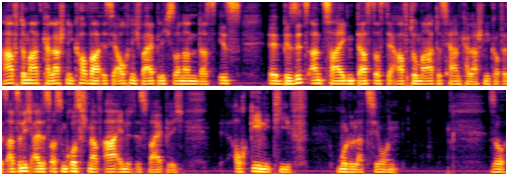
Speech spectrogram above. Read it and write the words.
Automat Kalaschnikowa ist ja auch nicht weiblich, sondern das ist äh, besitzanzeigend, dass das der Automat des Herrn Kalaschnikow ist. Also nicht alles, was im Russischen auf A endet, ist weiblich. Auch Genitiv-Modulation. So,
